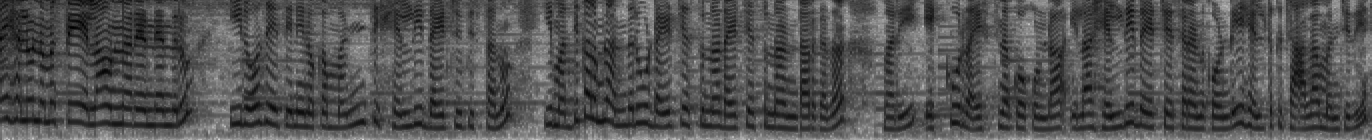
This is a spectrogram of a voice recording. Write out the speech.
హాయ్ హలో నమస్తే. ఎలా ఉన్నారండి అందరూ? ఈ అయితే నేను ఒక మంచి హెల్దీ డైట్ చూపిస్తాను. ఈ మధ్యకాలంలో అందరూ డైట్ చేస్తున్నా డైట్ చేస్తున్నా అంటారు కదా. మరి ఎక్కువ రైస్ తినకోకుండా ఇలా హెల్దీ డైట్ చేశారనుకోండి హెల్త్కి చాలా మంచిది.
